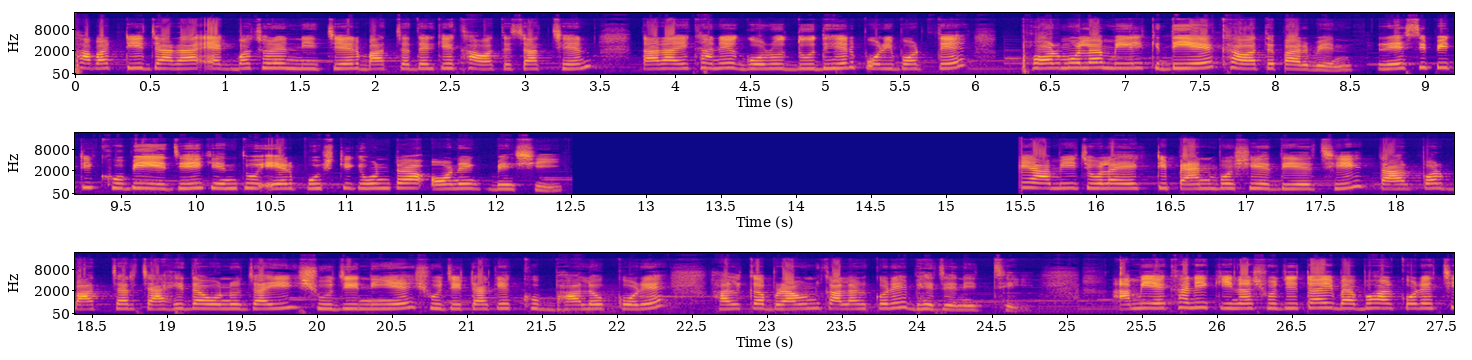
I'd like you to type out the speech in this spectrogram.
খাবারটি যারা এক বছরের নিচের বাচ্চাদেরকে খাওয়াতে চাচ্ছেন, তারা এখানে গরুর দুধের পরিবর্তে ফর্মুলা মিল্ক দিয়ে খাওয়াতে পারবেন। রেসিপিটি খুবই ইজি কিন্তু এর পুষ্টিগুণটা অনেক বেশি। আমি চুলায় একটি প্যান বসিয়ে দিয়েছি। তারপর বাচ্চার চাহিদা অনুযায়ী সুজি নিয়ে সুজিটাকে খুব ভালো করে হালকা ব্রাউন কালার করে ভেজে নিচ্ছি। আমি এখানে কিনা সুজিটাই ব্যবহার করেছি।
